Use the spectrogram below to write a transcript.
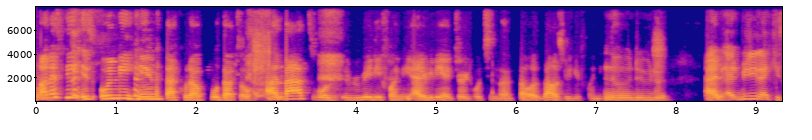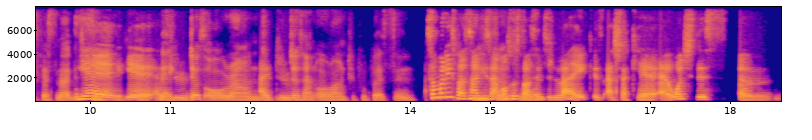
honestly, it's only him that could have pulled that off, and that was really funny. I really enjoyed watching that. That was that was really funny. No, Davido. And I, I really like his personality. yeah, yeah, I like do. just all round. I do. Just an all round people person. Somebody's personalities I'm also to starting watch. to like is Asake. I watched this. Um,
